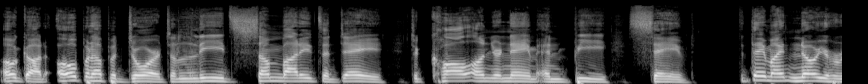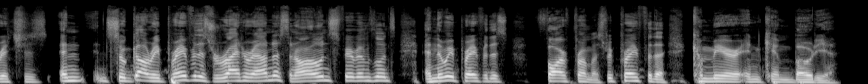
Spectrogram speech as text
Oh God, open up a door to lead somebody today to call on your name and be saved, that they might know your riches. And, and so, God, we pray for this right around us in our own sphere of influence, and then we pray for this far from us. We pray for the Khmer in Cambodia.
